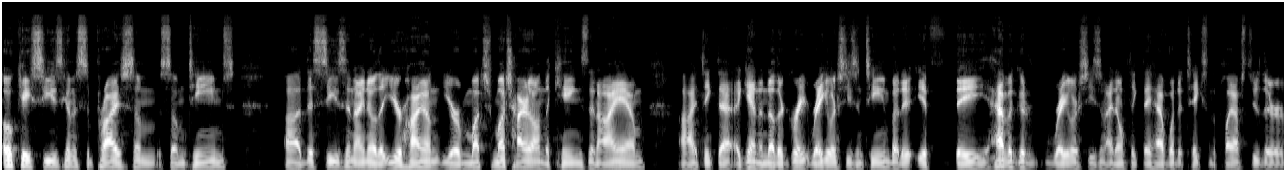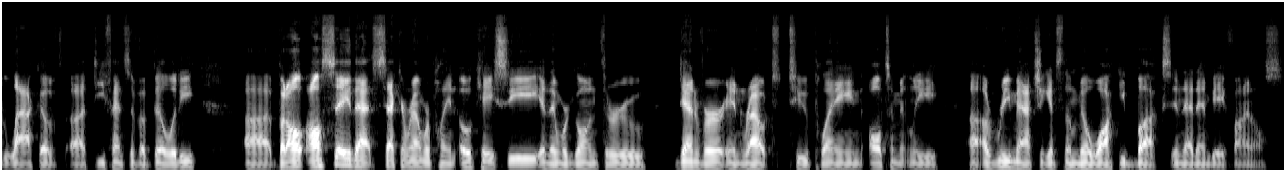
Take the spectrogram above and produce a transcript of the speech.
OKC is going to surprise some some teams uh, this season. I know that you're high on you're much much higher on the Kings than I am. Uh, I think that again another great regular season team, but if they have a good regular season, I don't think they have what it takes in the playoffs due to their lack of uh, defensive ability. Uh, but I'll I'll say that second round we're playing OKC, and then we're going through Denver en route to playing ultimately uh, a rematch against the Milwaukee Bucks in that NBA Finals.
